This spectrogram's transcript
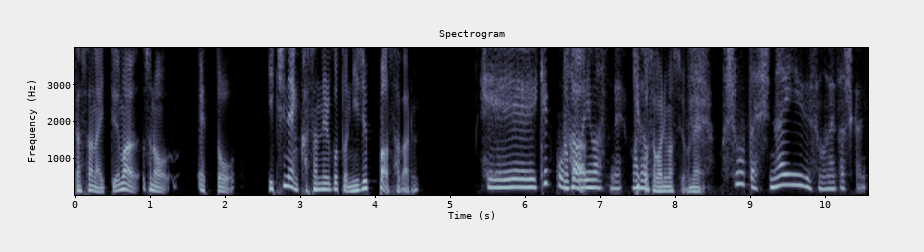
出さないっていう、まあ、その、えっと、1年重ねるごと20%下がる。へえ、結構下がりますね。結構下がりりますよね。招待しないですもんね、確かに。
